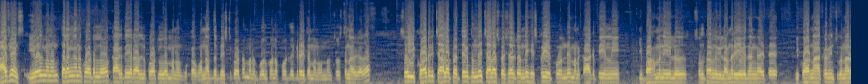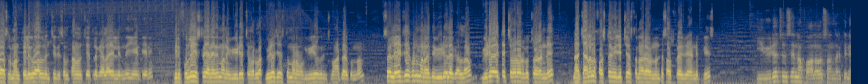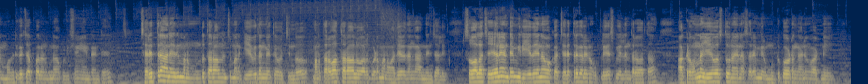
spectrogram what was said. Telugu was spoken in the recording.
హాయ్ ఫ్రెండ్స్ ఈ రోజు మనం తెలంగాణ కోటల్లో కాకతీయ రాజుల కోటల్లో మనం ఒక వన్ ఆఫ్ ద బెస్ట్ కోట. మన గోల్కొండ ఫోర్ట్ దగ్గర అయితే మనం ఉన్నాం చూస్తున్నారు కదా. సో ఈ కోటకి చాలా ప్రత్యేకత ఉంది చాలా స్పెషాలిటీ ఉంది హిస్టరీ ఎక్కువ ఉంది. మన కాకతీయుల్ని ఈ బహమనీయులు సుల్తాన్లు వీళ్ళందరూ ఏ విధంగా అయితే ఈ కోటను ఆక్రమించుకున్నారో అసలు మన తెలుగు వాళ్ళ నుంచి ఇది సుల్తాన్ల చేతులకు ఎలా వెళ్ళింది ఏంటి అని దీని ఫుల్ హిస్టరీ అనేది మనం వీడియో చివరిలో వీడియో చేస్తూ మనం ఒక వీడియో గురించి మాట్లాడుకుందాం. సో లేట్ చేయకుండా మనం అయితే వీడియోలోకి వెళ్దాం. వీడియో అయితే చివరి వరకు చూడండి. నా ఛానల్ ఫస్ట్ టైం విజిట్ చేస్తున్నారు ఎవరు ఉంటే సబ్స్క్రైబ్ చేయండి ప్లీజ్ ఈ వీడియో చూసే నా ఫాలోవర్స్ అందరికీ నేను మొదటిగా చెప్పాలనుకునే ఒక విషయం ఏంటంటే చరిత్ర అనేది మన ముందు తరాల నుంచి మనకి ఏ విధంగా అయితే వచ్చిందో మన తర్వాత తరాల వరకు కూడా మనం అదే విధంగా అందించాలి. సో అలా చేయాలి అంటే మీరు ఏదైనా ఒక చరిత్ర కలిగిన ఒక ప్లేస్కి వెళ్ళిన తర్వాత అక్కడ ఉన్న ఏ వస్తువునైనా సరే మీరు ముట్టుకోవటం కానీ వాటిని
